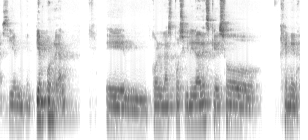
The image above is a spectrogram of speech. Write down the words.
así en, tiempo real, eh, con las posibilidades que eso genera.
